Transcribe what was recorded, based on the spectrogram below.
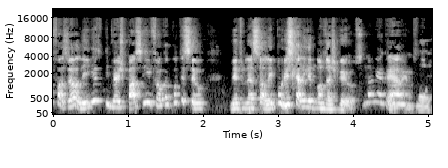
fazer a liga, tiver espaço, e foi o que aconteceu dentro dessa lei. Por isso que a Liga do Nordeste ganhou. Senão não ia ganhar mesmo. É.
